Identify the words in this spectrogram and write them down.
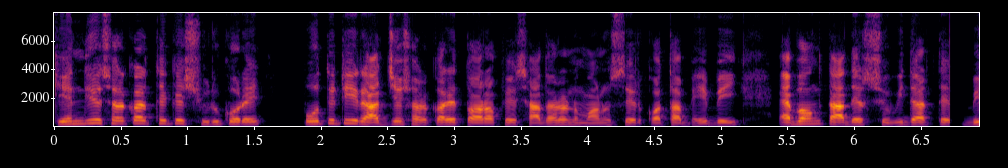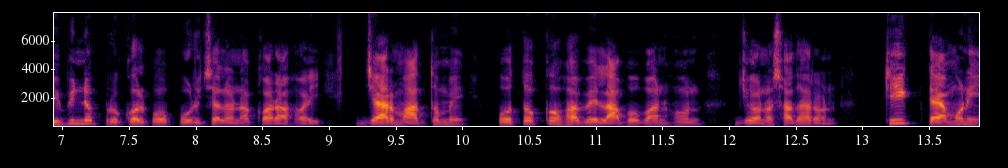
কেন্দ্রীয় সরকার থেকে শুরু করে প্রতিটি রাজ্য সরকারের তরফে সাধারণ মানুষের কথা ভেবেই এবং তাদের সুবিধার্থে বিভিন্ন প্রকল্প পরিচালনা করা হয়, যার মাধ্যমে প্রত্যক্ষভাবে লাভবান হন জনসাধারণ। ঠিক তেমনই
